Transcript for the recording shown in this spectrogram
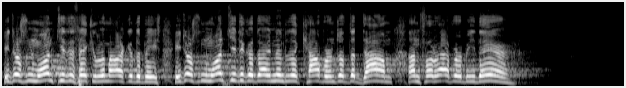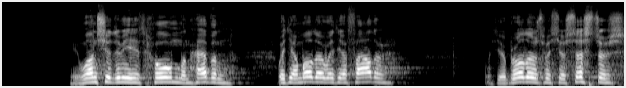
He doesn't want you to take the mark of the beast. He doesn't want you to go down into the caverns of the damned and forever be there. He wants you to be at home in heaven with your mother, with your father, with your brothers, with your sisters,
